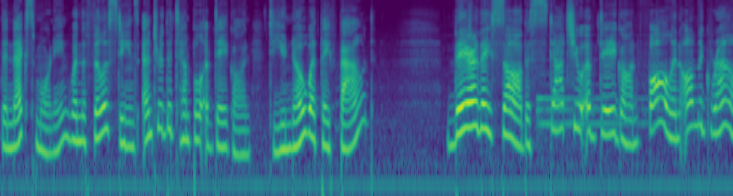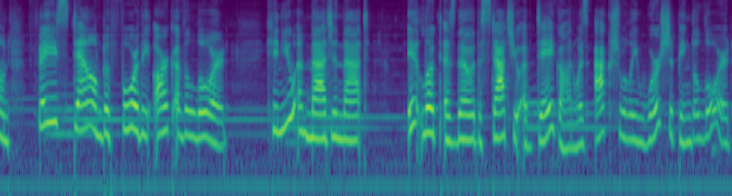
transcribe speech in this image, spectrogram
The next morning, when the Philistines entered the temple of Dagon, do you know what they found? There they saw the statue of Dagon fallen on the ground, face down before the ark of the Lord. Can you imagine that? It looked as though the statue of Dagon was actually worshiping the Lord.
